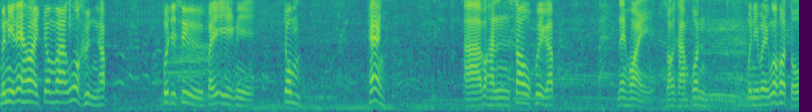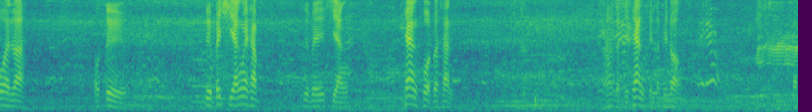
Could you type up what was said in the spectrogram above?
มื้อนี้ในห้อยจมว่างัวขึ้นครับ ผู้ที่ซื้อไปอีกนี่ จมแพงอ่าบางหันเศร้าคุยกับในห้อยสองสามคนมื้อนี้บ่ได้งัวพ่อโตเพิ่นว่าเอาซื้อซื้อไปเคียงไหมครับซื้อไปเคียงแพงโคตรประสันอ่าก็สิแพงขึ้นแล้วพี่น้องครับ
